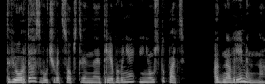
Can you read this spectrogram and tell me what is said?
— твердо озвучивать собственные требования и не уступать. Одновременно,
